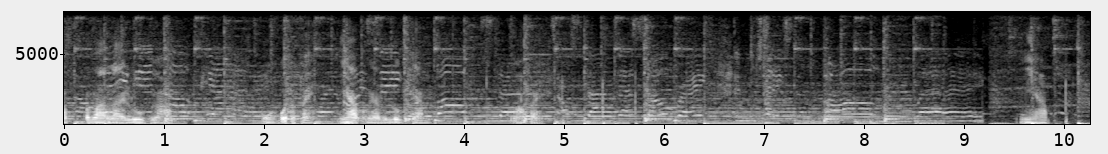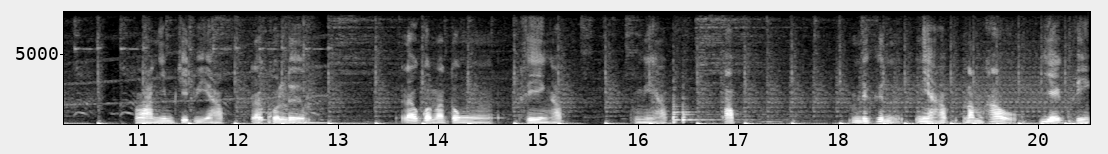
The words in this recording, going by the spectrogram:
ครับ ประมาณหลายรูปอยู่ครับผมกดเข้าไปนี่ครับงานเป็นรูปแคมกดเข้าไปนี่ครับประมาณยี่สิบเจ็ดวิครับ แล้วกดเริ่ม แล้วกดมาตรงเพลงครับ ตรงนี้ครับพับมันจะขึ้นเนี่ยครับนำเข้าแยกเพลง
